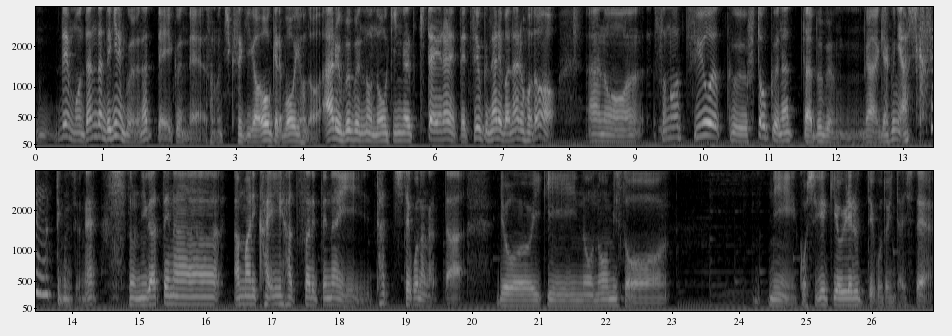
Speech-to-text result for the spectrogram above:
でもだんだんできなくなっていくんでその蓄積が多ければ多いほどある部分の脳筋が鍛えられて強くなればなるほどあのその強く太くなった部分が逆に足かせになっていくんですよね。その苦手なあんまり開発されてないタッチしてこなかった領域の脳みそにこう刺激を入れるっていうことに対して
